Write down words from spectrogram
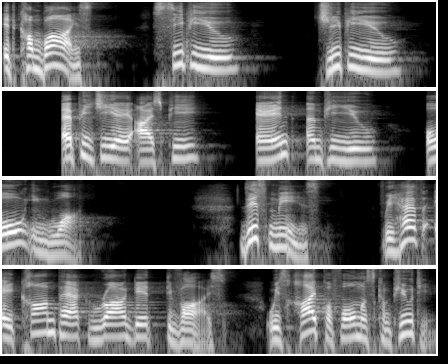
It combines CPU, GPU, FPGA ISP, and NPU all in one. This means we have a compact, rugged device with high-performance computing,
